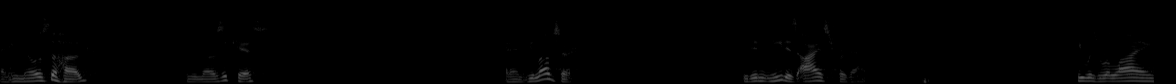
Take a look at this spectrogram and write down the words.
And he knows the hug, and he knows the kiss, and he loves her. He didn't need his eyes for that. He was relying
